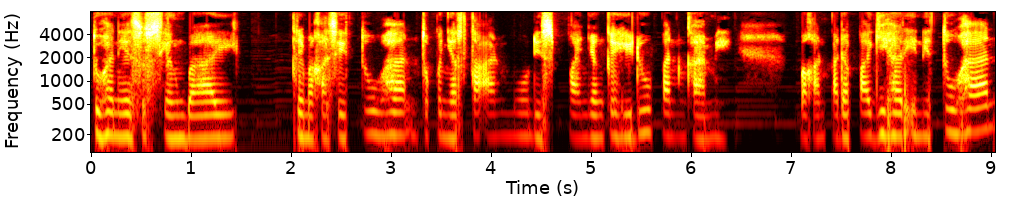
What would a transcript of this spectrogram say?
Tuhan Yesus yang baik, Terima kasih Tuhan untuk penyertaan-Mu di sepanjang kehidupan kami. Bahkan pada pagi hari ini Tuhan,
